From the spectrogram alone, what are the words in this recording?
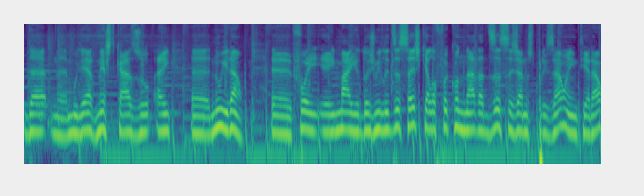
da uh, mulher, neste caso em, no Irão. Uh, foi em maio de 2016 que ela foi condenada a 16 anos de prisão em Teherão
